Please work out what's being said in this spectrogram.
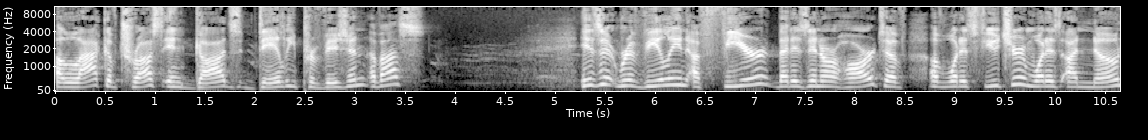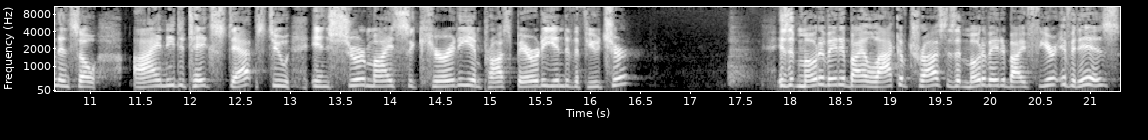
a lack of trust in God's daily provision of us? Is it revealing a fear that is in our heart of, of what is future and what is unknown? And so I need to take steps to ensure my security and prosperity into the future? Is it motivated by a lack of trust? Is it motivated by fear? If it is,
